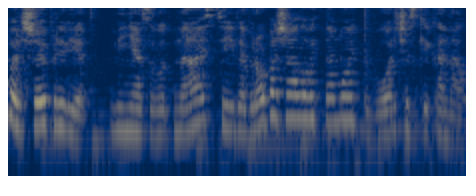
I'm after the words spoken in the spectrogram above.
большой привет! Меня зовут Настя и добро пожаловать на мой творческий канал.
